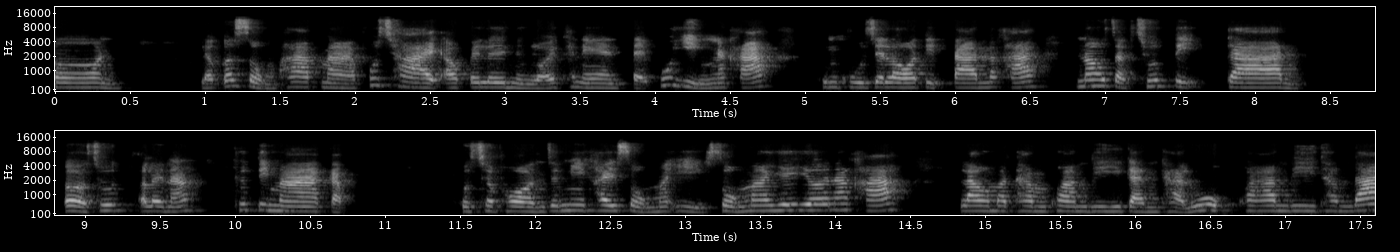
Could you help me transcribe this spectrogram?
นอนแล้วก็ส่งภาพมาผู้ชายเอาไปเลย 100 คะแนน แต่ผู้หญิงนะคะ คุณครูจะรอติดตามนะคะ นอกจากชุติการเออชุดอะไรนะชุติมากับกฎชพรจะมีใครส่งมาอีกส่งมาเยอะ ๆนะคะ เรามาทำความดีกันค่ะลูกความดีทำได้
